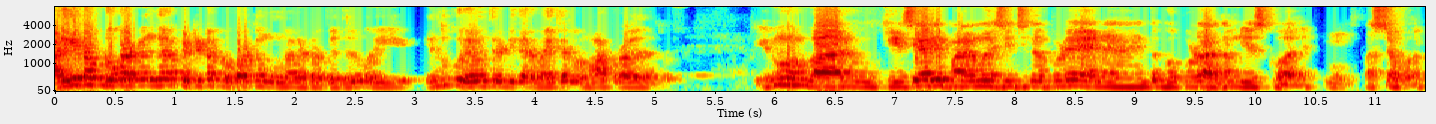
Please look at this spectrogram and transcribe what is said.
అడిగేటప్పుడు ఒక రకంగా పెట్టేటప్పుడు ఒక రకంగా ఉండాలంటారు పెద్దలు. మరి ఎందుకు రేవంత్ రెడ్డి గారి వైఖరిలో మార్పు రాలేదంటారు? ఏమో వారు కేసీఆర్ని పరామర్శించినప్పుడే ఆయన ఎంత గొప్పడో అర్థం చేసుకోవాలి. ఫస్ట్ ఆఫ్ ఆల్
